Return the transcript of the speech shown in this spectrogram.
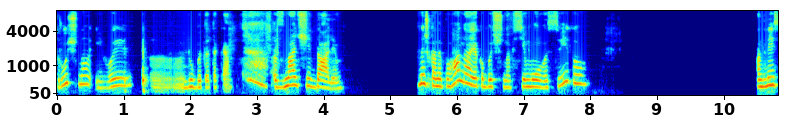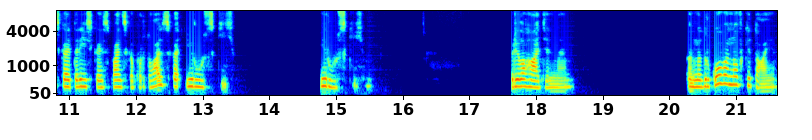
зручно і ви е, любите таке. Значить, далі. Книжка непогана, як обично, всі мови світу. Англійська, італійська, іспанська, португальська і русский. І русский. Прилагательне. Надруковано в Китаї.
